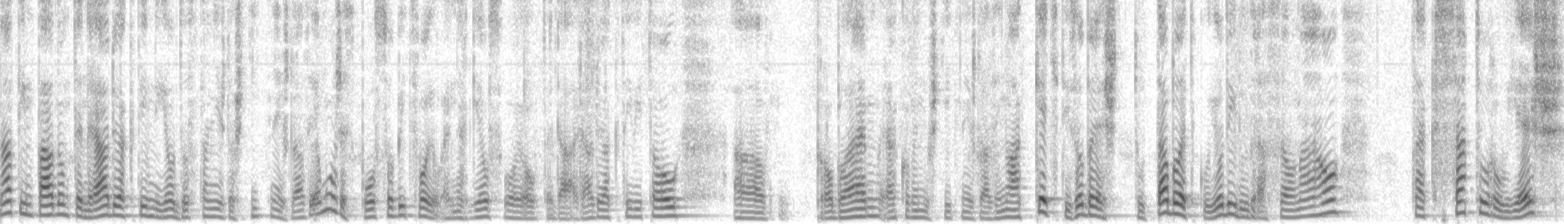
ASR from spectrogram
No a tým pádom ten radioaktívny jód dostaneš do štítnej žľazy a môže spôsobiť svojou energiou, svojou teda radioaktivitou uh, problém rakovinu štítnej žľazy. No a keď ty zoberieš tú tabletku jodidu draselného, tak saturuješ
